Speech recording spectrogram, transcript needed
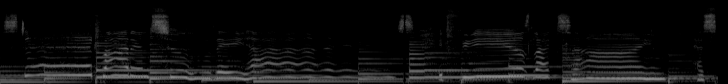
stared right into their eyes? It feels like time has.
